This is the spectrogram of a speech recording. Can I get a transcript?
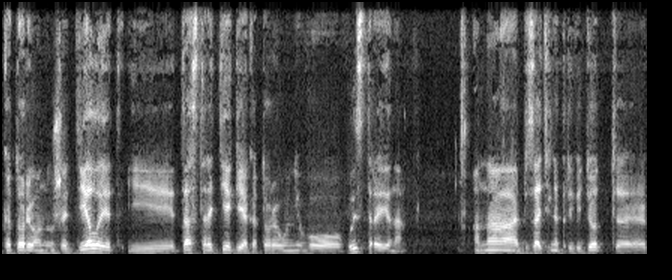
который он уже делает, и та стратегия, которая у него выстроена, она обязательно приведет э,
